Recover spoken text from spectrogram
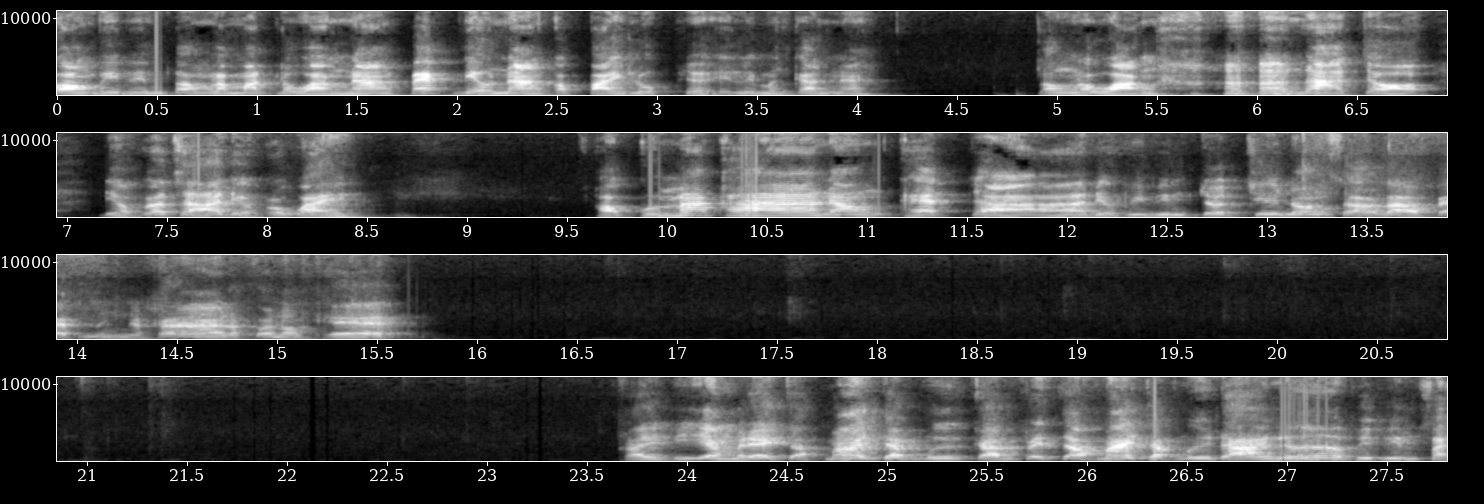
กล้องพี่พิมพ์ต้องระมัดระวังนาง แป๊บเดียวนางก็ไปลบเฉยเลยเหมือนกันนะ ต้องระวัง หน้าจอ เดี๋ยวก็ช้าเดี๋ยวก็ไว ขอบคุณมากค่ะ น้องแคทจ๋าเดี๋ยวพี่พิมพ์จดชื่อน้องสาวเราแป๊บหนึ่งนะคะ แล้วก็น้องแคทใครที่ยังไม่ได้จับไม้จับมือกันไปจับไม้จับมือได้เนอะพี่พิมพ์ใส่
